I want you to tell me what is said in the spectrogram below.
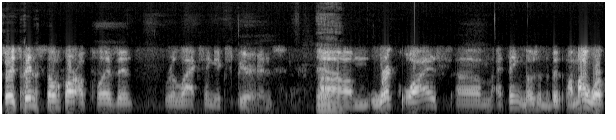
so it's been so far a pleasant, relaxing experience. Yeah. Um, work wise, um, I think most of the my work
